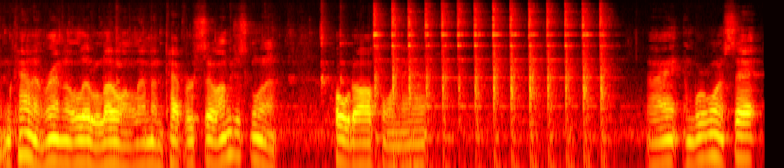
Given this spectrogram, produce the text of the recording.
I'm kind of running a little low on lemon pepper, so I'm just going to hold off on that. Alright, and we're going to set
